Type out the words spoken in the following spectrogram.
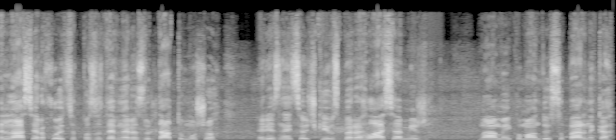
для нас і рахується позитивний результат, тому що різниця очків збереглася між нами і командою суперника.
